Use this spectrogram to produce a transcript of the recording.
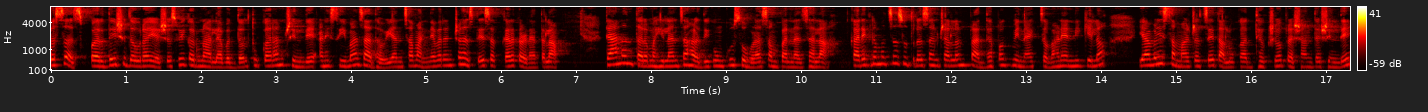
तसंच परदेश दौरा यशस्वी करून आल्याबद्दल तुकाराम शिंदे आणि सीमा जाधव यांचा मान्यवरांच्या हस्ते सत्कार करण्यात आला. त्यानंतर महिलांचा हळदी कुंकू सोहळा संपन्न झाला. कार्यक्रमाचं सूत्रसंचालन प्राध्यापक विनायक चव्हाण यांनी केलं. यावेळी समाजाचे तालुकाध्यक्ष प्रशांत शिंदे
